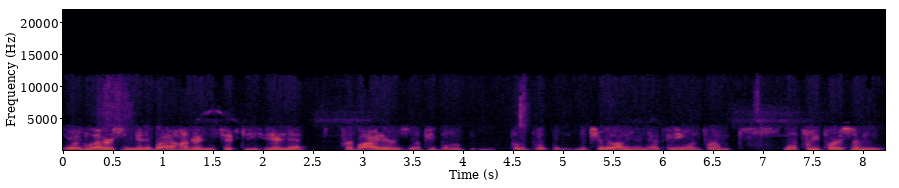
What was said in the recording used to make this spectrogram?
there was letters submitted by 150 internet providers, uh, people who put the material on the internet, anyone from you know, three-person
